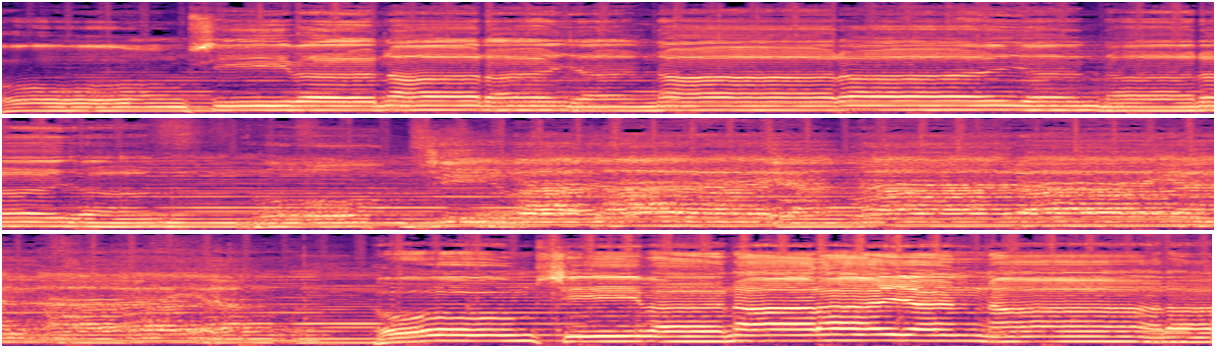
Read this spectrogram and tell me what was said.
ॐ शिवारय नाराय नारय ॐ ॐ ॐ ॐ ॐ शिराय नारा ॐ श शिनारय नाराय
